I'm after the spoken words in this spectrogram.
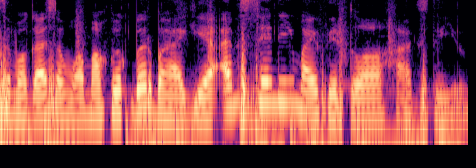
Semoga semua makhluk berbahagia. I'm sending my virtual hugs to you.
